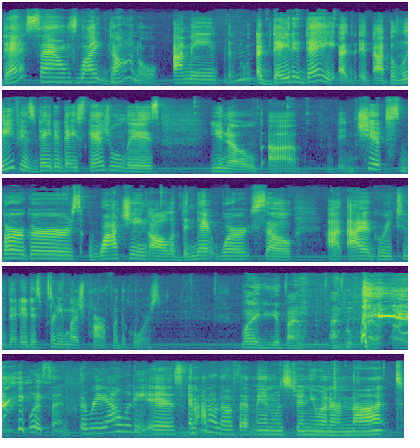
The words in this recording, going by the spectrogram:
That sounds like Donald. I mean, a day-to-day. I, I believe his day-to-day schedule is, you know, uh, chips, burgers, watching all of the networks. So I, I agree too that it is pretty much par for the course. Monique, you can find, find, find Listen, the reality is, and I don't know if that man was genuine or not,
